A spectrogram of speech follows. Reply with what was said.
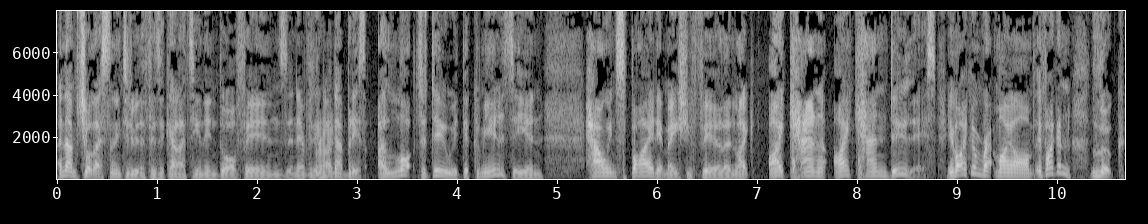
And I'm sure that's something to do with the physicality and endorphins and everything Right. like that. But it's a lot to do with the community and how inspired it makes you feel. And like, I can, I can do this. If I can wrap my arms, if I can look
